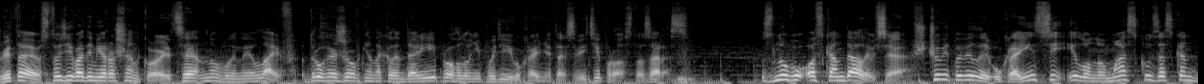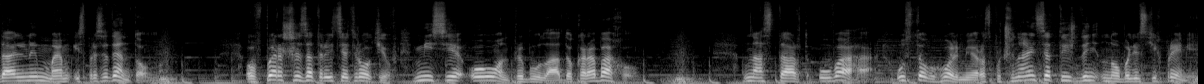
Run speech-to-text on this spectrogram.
Вітаю в студії Вадим Ярошенко. І це новини Лайф. 2 жовтня на календарі про головні події в Україні та світі просто зараз. Знову оскандалився. Що відповіли українці Ілону Маску за скандальний мем із президентом? Вперше за 30 років місія ООН прибула до Карабаху. На старт увага! У Стокгольмі розпочинається тиждень Нобелівських премій.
